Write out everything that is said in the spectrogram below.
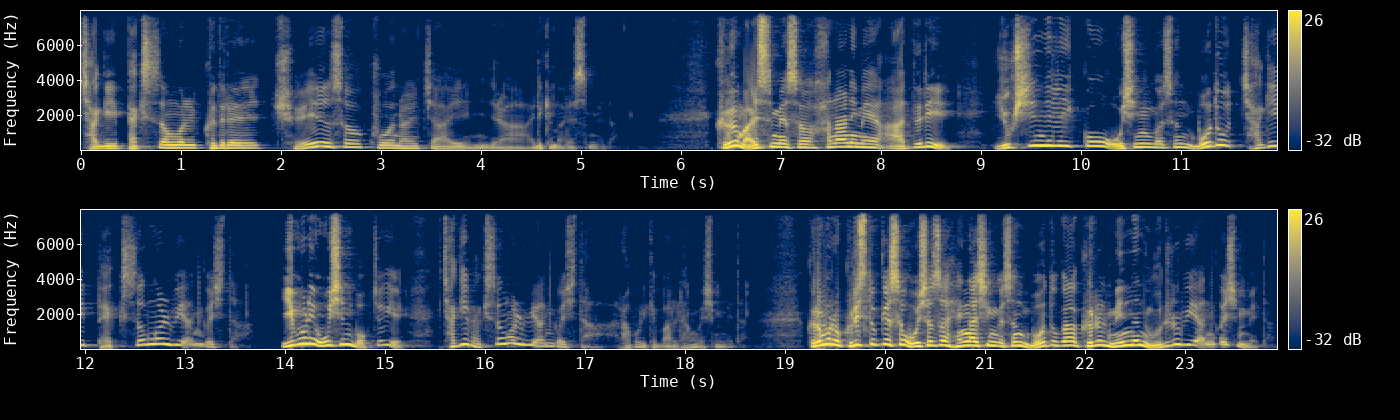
자기 백성을 그들의 죄에서 구원할 자임이니라 이렇게 말했습니다. 그 말씀에서 하나님의 아들이 육신을 입고 오신 것은 모두 자기 백성을 위한 것이다. 이분이 오신 목적이 자기 백성을 위한 것이다. 라고 이렇게 말을 한 것입니다. 그러므로 그리스도께서 오셔서 행하신 것은 모두가 그를 믿는 우리를 위한 것입니다.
